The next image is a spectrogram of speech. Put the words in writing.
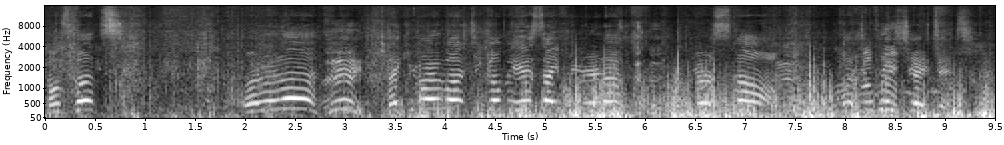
Constance. Well, Runa, Hey! thank you very much. You got me here safely, Runa. You're a star. Much appreciated.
